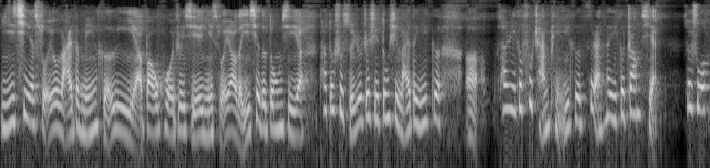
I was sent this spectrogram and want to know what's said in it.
一切所有来的名和利呀，包括这些你所要的一切的东西呀，它都是随着这些东西来的一个呃，它是一个副产品，一个自然的一个彰显。所以说，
